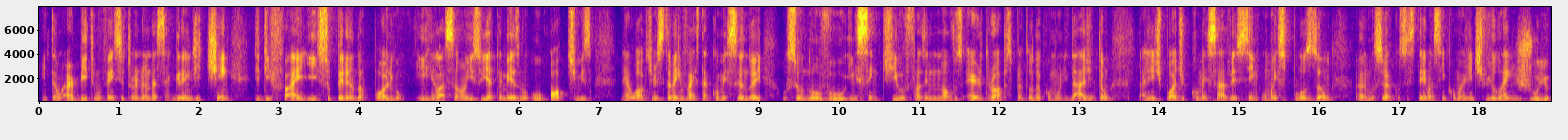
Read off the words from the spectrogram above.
Então, a Arbitrum vem se tornando essa grande chain de DeFi e superando a Polygon em relação a isso e até mesmo o Optimism. Né? O Optimism também vai estar começando aí o seu novo incentivo, fazendo novos airdrops para toda a comunidade. Então, a gente pode começar a ver sim uma explosão uh, no seu ecossistema, assim como a gente viu lá em julho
